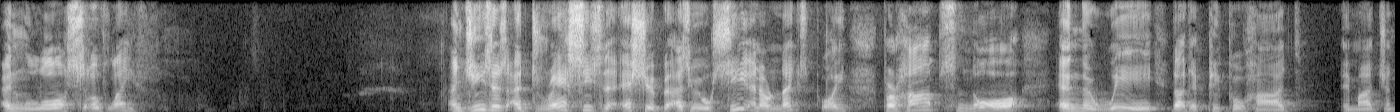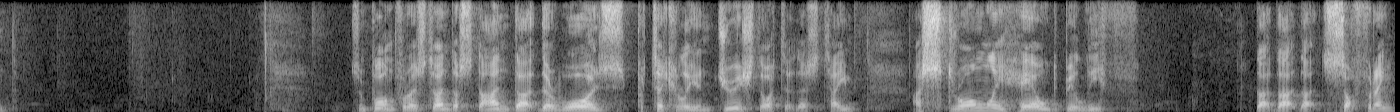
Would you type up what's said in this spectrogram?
in loss of life. And Jesus addresses the issue, but as we will see in our next point, perhaps not in the way that the people had imagined. It's important for us to understand that there was, particularly in Jewish thought at this time, a strongly held belief that, that, that suffering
